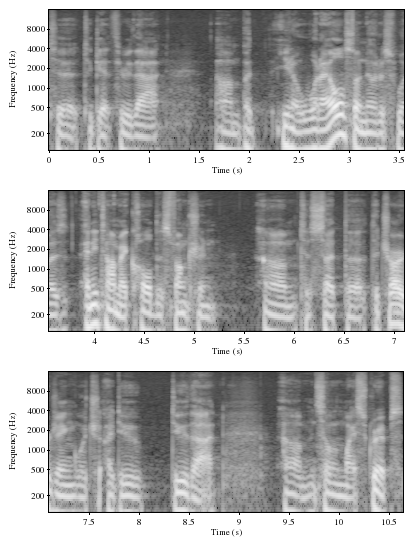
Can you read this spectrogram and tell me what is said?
to, to get through that. Um, but, you know, what I also noticed was anytime I called this function um, to set the, the charging, which I do do that um, in some of my scripts,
